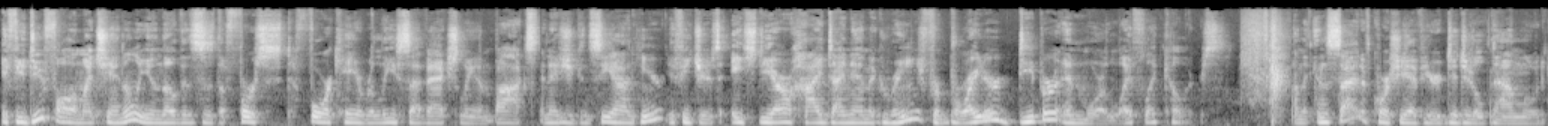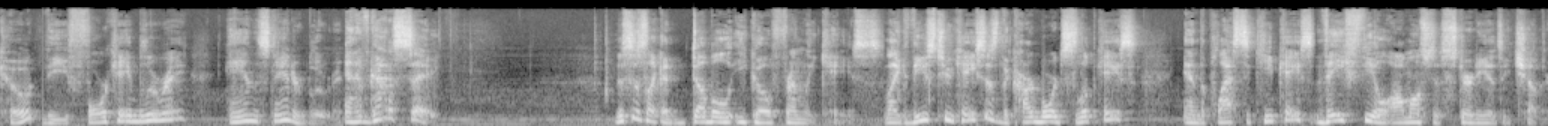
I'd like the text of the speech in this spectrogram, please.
If you do follow my channel, you'll know this is the first 4K release I've actually unboxed, and as you can see on here, it features HDR high dynamic range for brighter, deeper, and more lifelike colors. On the inside, of course, you have your digital download code, the 4K Blu ray, and the standard Blu ray. And I've got to say, this is like a double eco-friendly case. Like these two cases, the cardboard slipcase and the plastic keep case, they feel almost as sturdy as each other.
